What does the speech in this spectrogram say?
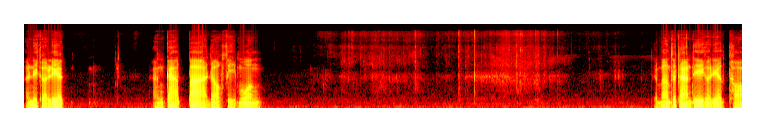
อันนี้เขาเรียก อังกาบป่าดอกสีม่วง แต่บางสถานที่เขาเรียกทอง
